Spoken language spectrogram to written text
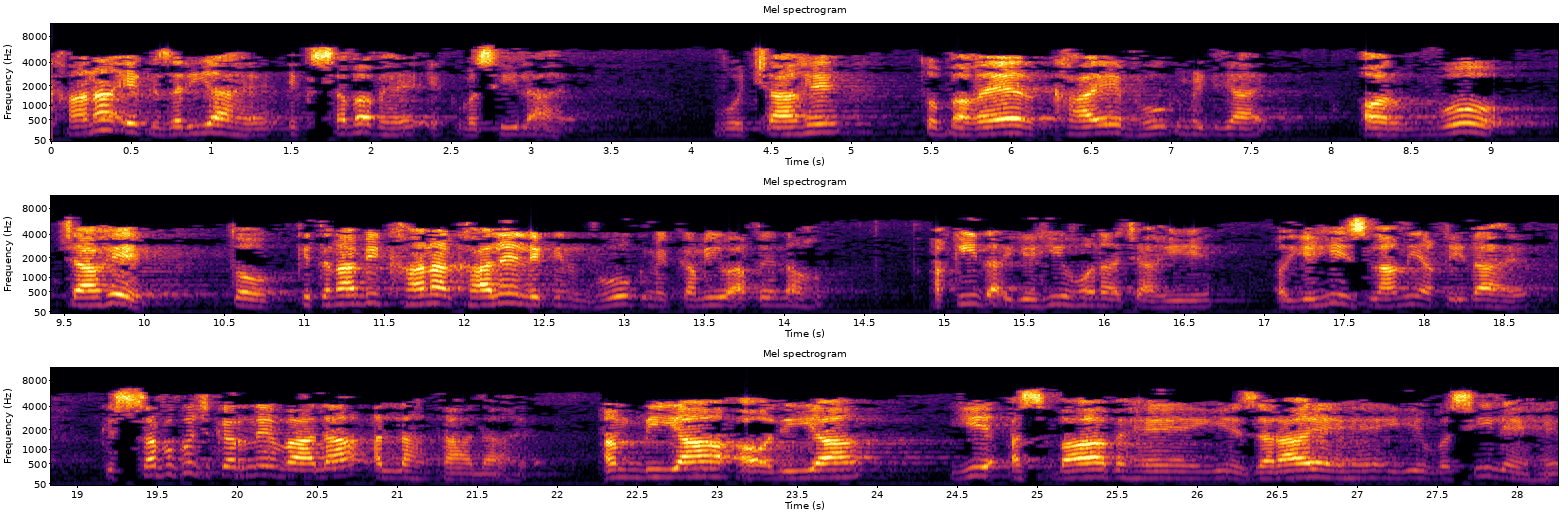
खाना एक ज़रिया है, एक सबब है, एक वसीला है। वो चाहे तो बगैर खाए भूख मिट जाए, और वो चाहे तो कितना भी खाना खा लें, लेकिन भूख में कमी वाक़ ना हो। अकीदा यही होना चाहिए और यही इस्लामी अकीदा है कि सब कुछ करने वाला अल्लाह ताला है। अम्बिया औलिया, ये असबाब हैं, ये जराए हैं, ये वसीले हैं।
